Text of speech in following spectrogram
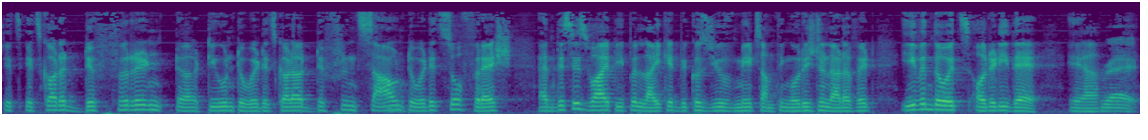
it's it's got a different uh, tune to it. It's got a different sound to it. It's so fresh, and this is why people like it because you've made something original out of it, even though it's already there. Yeah, right.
